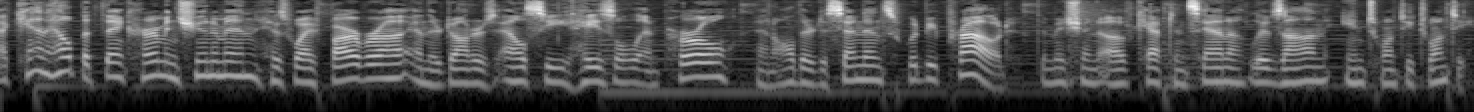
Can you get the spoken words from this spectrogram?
I can't help but think Herman Schuneman, his wife Barbara, and their daughters Elsie, Hazel, and Pearl, and all their descendants would be proud the mission of Captain Santa lives on in 2020.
